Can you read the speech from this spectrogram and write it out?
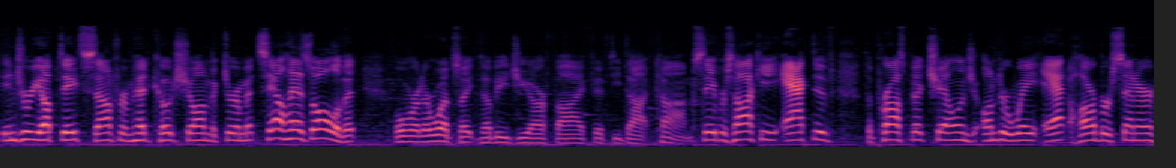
Injury updates, sound from head coach Sean McDermott. Sal has all of it over at our website, WGR550.com. Sabres hockey active. The Prospect Challenge underway at Harbor Center.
